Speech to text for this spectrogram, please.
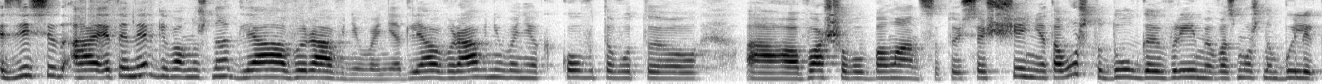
Здесь а эта энергия вам нужна для выравнивания, для выравнивания какого-то вот э, а, вашего баланса. То есть ощущение того, что долгое время, возможно, были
